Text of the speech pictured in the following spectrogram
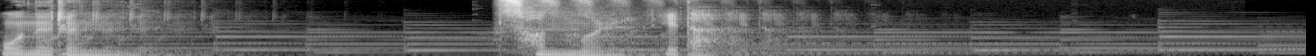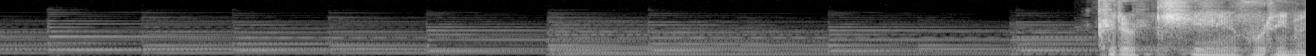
오늘은 선물이다. 그렇기에 우리는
